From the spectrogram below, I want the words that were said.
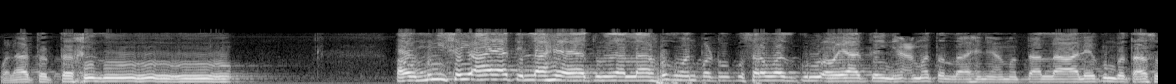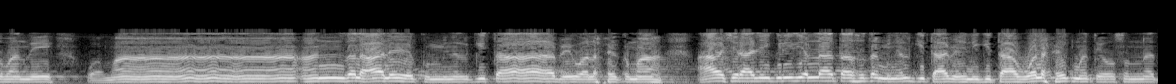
ولا تتخذوا. او منی سی آیات اللہ آیاتون اللہ، حضوان پٹو کو سر وذکرو او یاد کئی، نعمت اللہ نعمت اللہ علیکم بتاسو باندی. وما انزل علیکم من الكتاب والحکمہ آغشر علی گریدی اللہ تاسو من الكتاب یعنی کتاب والحکمت و سنت.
